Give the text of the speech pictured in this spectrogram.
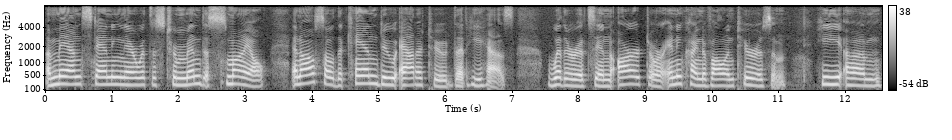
a man standing there with this tremendous smile and also the can do attitude that he has, whether it's in art or any kind of volunteerism. He, um,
